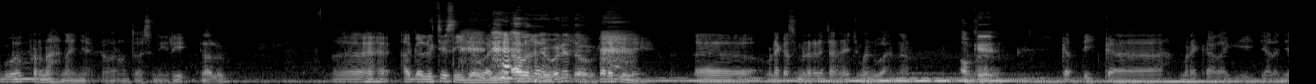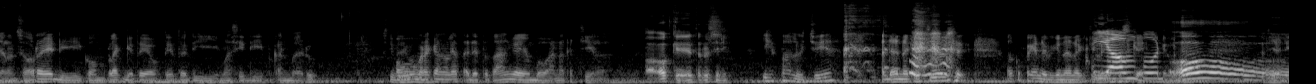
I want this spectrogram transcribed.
Gue pernah nanya ke orang tua sendiri. Lalu? Eh, agak lucu sih jawabannya. Apa tuh jawabannya tuh? Karena gini, eh, mereka sebenarnya rencananya cuma dua anak. Oke. Cuman Ketika mereka lagi jalan-jalan sore di komplek gitu ya waktu itu di masih di Pekanbaru, terus tiba-tiba Oh. mereka ngeliat ada tetangga yang bawa anak kecil. Oh, Oke, terus Jadi ih pak lucu ya ada anak kecil aku pengen deh bikin anak kecil Ya Terus kayak, ampun. ya udah, Oh. terjadi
